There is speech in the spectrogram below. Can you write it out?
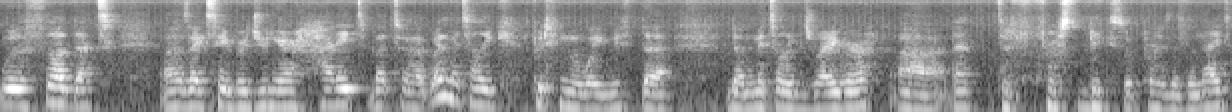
would have thought that uh, Zack Sabre Jr. had it, but uh, when Metalik put him away with the the Metalik driver, uh, the first big surprise of the night.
